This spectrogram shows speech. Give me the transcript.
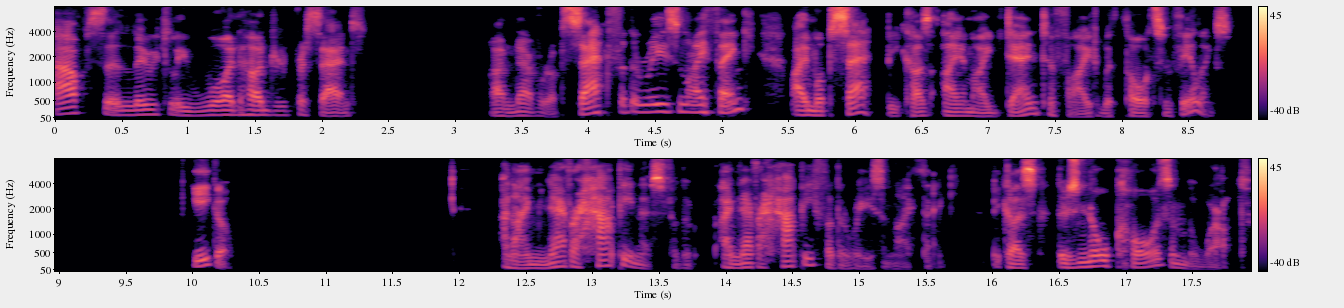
Absolutely 100%. I'm never upset for the reason I think. I'm upset because I am identified with thoughts and feelings. Ego. And I'm never happiness for the I'm never happy for the reason I think because there's no cause in the world.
